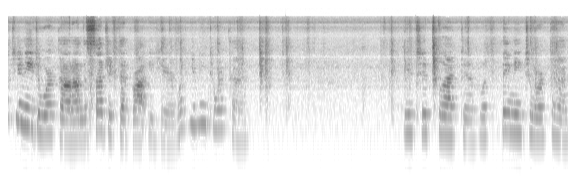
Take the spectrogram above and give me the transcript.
What do you need to work on on the subject that brought you here? What do you need to work on? YouTube Collective, what do they need to work on?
